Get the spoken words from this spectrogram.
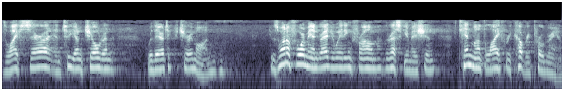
His wife, Sarah, and two young children were there to cheer him on. He was one of four men graduating from the rescue mission 10 month life recovery program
